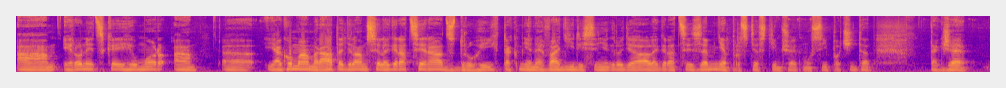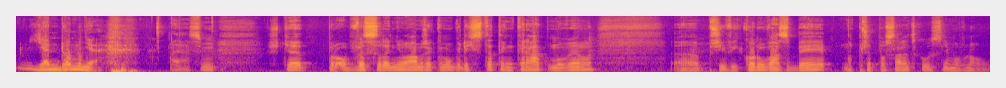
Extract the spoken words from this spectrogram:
a ironický humor a uh, jak ho mám rád a dělám si legraci rád z druhých, tak mě nevadí, když si někdo dělá legraci ze mě, prostě s tím člověk musí počítat, takže jen do mě. a já jsem ještě pro obveselení vám řeknu, když jste tenkrát mluvil při výkonu vazby před poslaneckou sněmovnou,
